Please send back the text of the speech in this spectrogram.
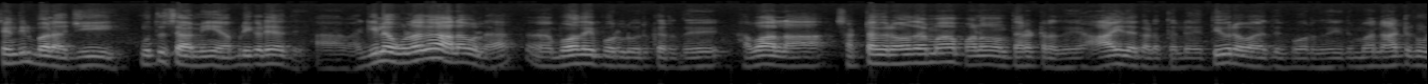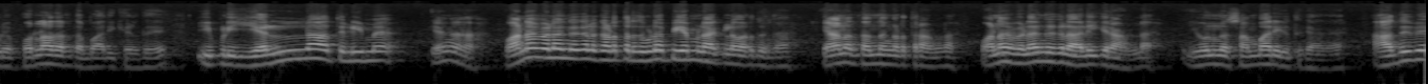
செந்தில் பாலாஜி முத்துசாமி அப்படி கிடையாது. அகில உலக அளவில் போதைப் பொருள் இருக்கிறது ஹவாலா சட்டவிரோதமாக பணம் திரட்டுறது ஆயுத கடத்தல் தீவிரவாதத்துக்கு போகிறது இது மாதிரி நாட்டினுடைய பொருளாதாரத்தை பாதிக்கிறது இப்படி எல்லாத்துலேயுமே ஏங்க வன விலங்குகள் கடத்துறது கூட பிஎம் லாக்கில் வருதுங்க. யானை தந்தம் கடத்துகிறாங்களே வன விலங்குகளை அழிக்கிறான்ல இவனுங்க சம்பாதிக்கிறதுக்காக. அதுவே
